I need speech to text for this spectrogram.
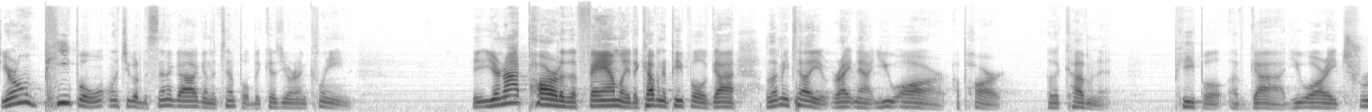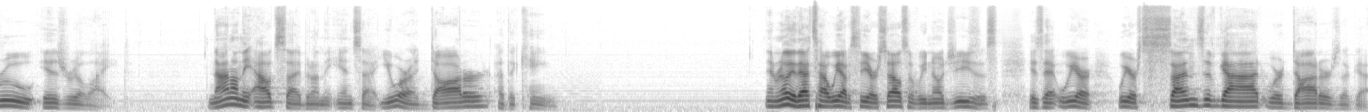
Your own people won't let you go to the synagogue and the temple because you're unclean. You're not part of the family, the covenant people of God. Let me tell you right now, you are a part of the covenant people of God. You are a true Israelite. Not on the outside, but on the inside. You are a daughter of the king. And really, that's how we ought to see ourselves if we know Jesus, is that we are, we are sons of God, we're daughters of God.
